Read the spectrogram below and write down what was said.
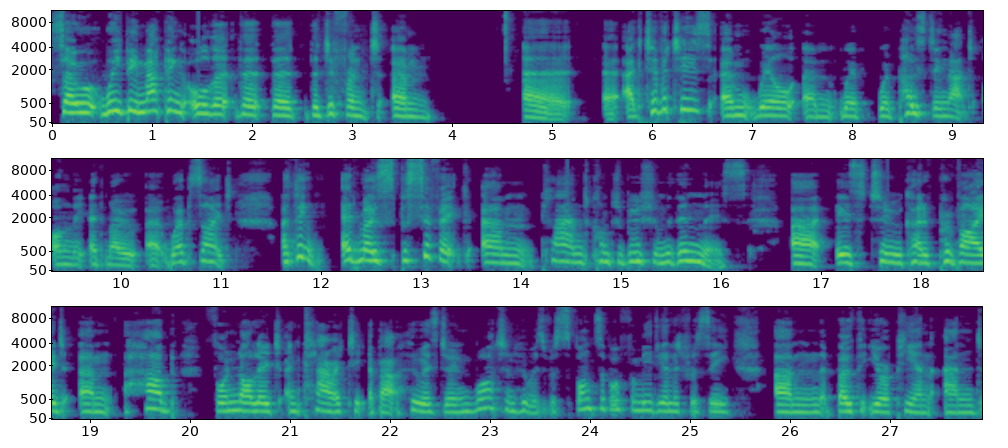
So we've been mapping all the the the, the different um, uh, activities. Um, we'll um, we're we're posting that on the Edmo uh, website. I think Edmo's specific um, planned contribution within this uh, is to kind of provide um, a hub for knowledge and clarity about who is doing what and who is responsible for media literacy, um, both at European and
